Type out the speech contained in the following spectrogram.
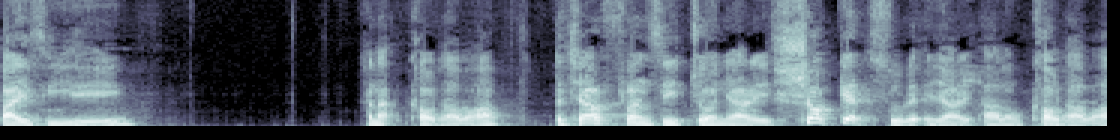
bike စီးတွေခဏခောက်ထားပါတခြား fancy ကြော်ညာတွေ shortcut ဆိုတဲ့အရာတွေအားလုံးခောက်ထားပါ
